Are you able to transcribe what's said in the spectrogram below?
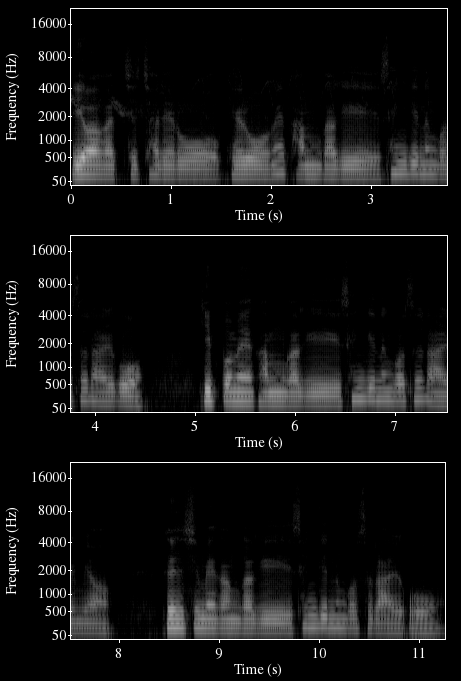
이와 같이 차례로 괴로움의 감각이 생기는 것을 알고 기쁨의 감각이 생기는 것을 알며 근심의 감각이 생기는 것을 알고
